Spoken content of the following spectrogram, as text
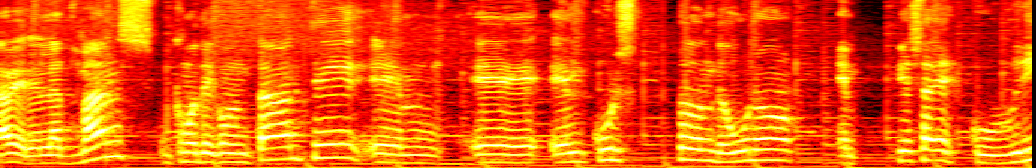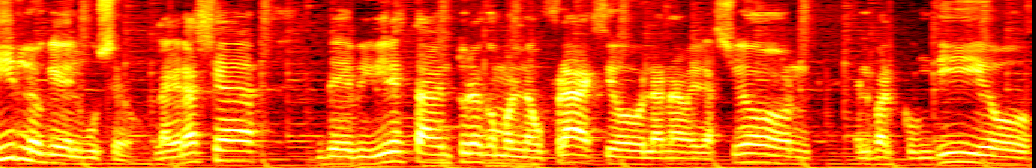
A ver, el Advance, como te comentaba antes, em, eh, el curso donde uno empieza a descubrir lo que es el buceo. La gracia de vivir esta aventura como el naufragio, la navegación, el barco hundido,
